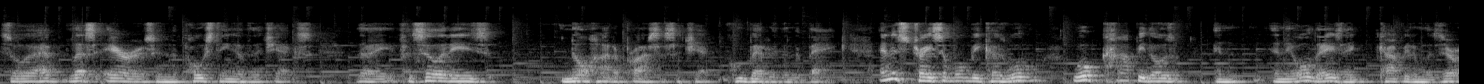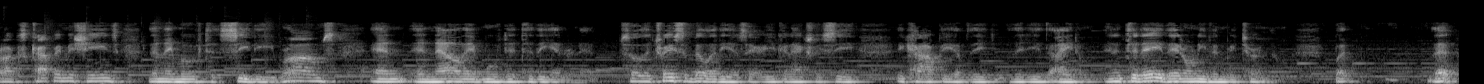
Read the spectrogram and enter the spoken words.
So I have less errors in the posting of the checks. The facilities know how to process a check. Who better than the bank? And it's traceable because we'll we'll copy those. In in the old days, they copied them with Xerox copy machines. Then they moved to CD-ROMs, and and now they've moved it to the internet. So the traceability is there. You can actually see a copy of the, the, the item. And today they don't even return them. But that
